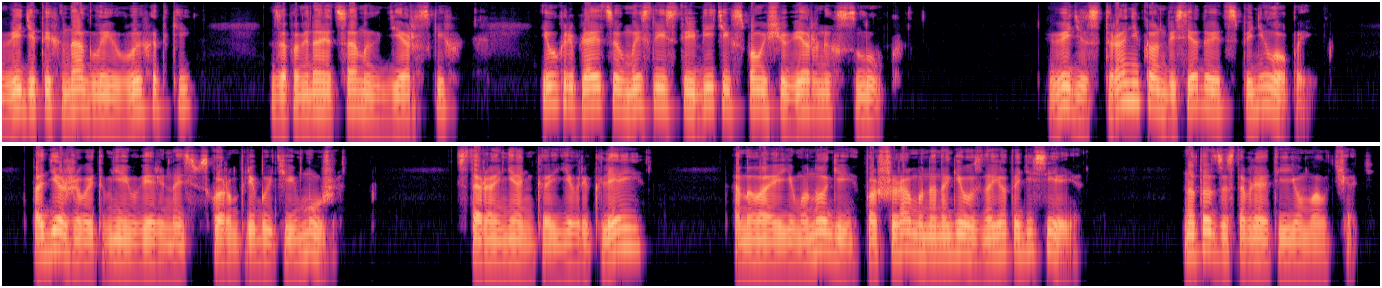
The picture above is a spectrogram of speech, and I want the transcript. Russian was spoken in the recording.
видит их наглые выходки, запоминает самых дерзких и укрепляется в мысли истребить их с помощью верных слуг. В виде странника он беседует с Пенелопой, поддерживает в ней уверенность в скором прибытии мужа. Старая нянька Евриклей, омывая ему ноги, по шраму на ноге узнает Одиссея, но тот заставляет ее молчать.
